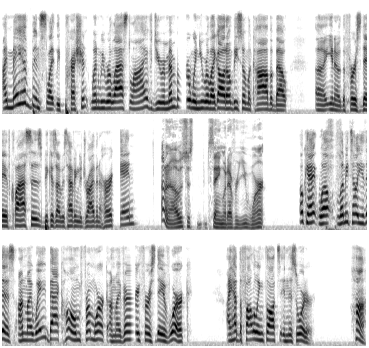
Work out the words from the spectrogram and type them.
I may have been slightly prescient when we were last live. Do you remember when you were like, "Oh, don't be so macabre about, uh, you know, the first day of classes because I was having to drive in a hurricane"? I don't know. I was just saying whatever you weren't. Okay, well, let me tell you this. On my way back home from work on my very first day of work, I had the following thoughts in this order. Huh,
